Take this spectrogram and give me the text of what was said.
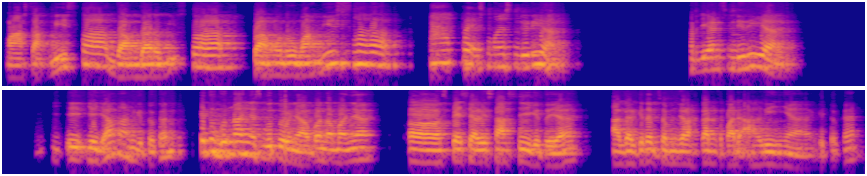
Masak bisa, gambar bisa, bangun rumah bisa. Capek semuanya sendirian. Kerjaan sendirian. Ya, jangan gitu kan. Itu gunanya sebetulnya apa namanya uh, spesialisasi gitu ya. Agar kita bisa menyerahkan kepada ahlinya gitu kan.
